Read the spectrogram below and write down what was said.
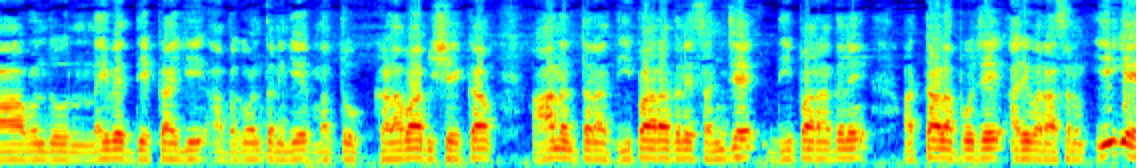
ಆ ಒಂದು ನೈವೇದ್ಯಕ್ಕಾಗಿ ಆ ಭಗವಂತನಿಗೆ ಮತ್ತು ಕಳವಾಭಿಷೇಕ, ಆ ನಂತರ ದೀಪಾರಾಧನೆ ಸಂಜೆ, ದೀಪಾರಾಧನೆ, ಅತ್ತಾಳ ಪೂಜೆ, ಹರಿವರಾಸನಂ ಹೀಗೆ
